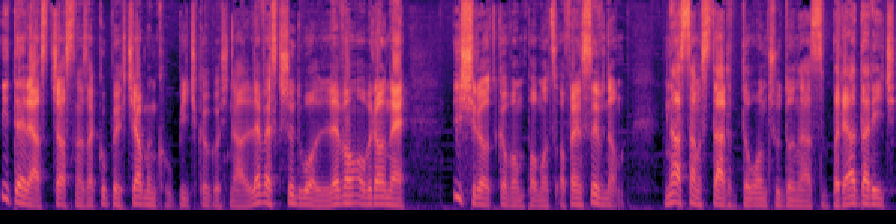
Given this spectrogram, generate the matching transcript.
I teraz czas na zakupy. Chciałbym kupić kogoś na lewe skrzydło, lewą obronę i środkową pomoc ofensywną. Na sam start dołączył do nas Bradaric,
